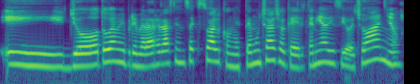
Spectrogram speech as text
Y yo tuve mi primera relación sexual con este muchacho que él tenía 18 años.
